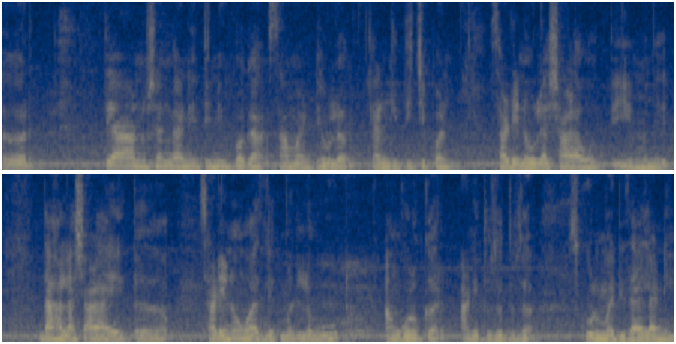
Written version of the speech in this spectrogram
तर त्या अनुषंगाने तिने बघा सामान ठेवलं. कारण की तिची पण साडेनऊला शाळा होती. म्हणजे दहाला शाळा आहे. तर साडेनऊ वाजलेत म्हटलं उठ आंघोळ कर आणि तुझं तुझं स्कूलमध्ये जायला नाही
